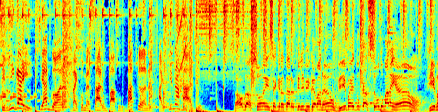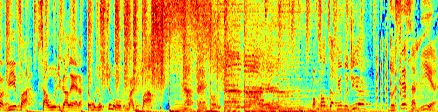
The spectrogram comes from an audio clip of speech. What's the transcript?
Se liga aí, que agora vai começar um papo bacana aqui na rádio. Saudações, secretário Felipe Camarão. Viva a educação do Maranhão. Viva, viva! Saúde, galera. Tamo junto de novo. Mais um papo. Café com camarão. Vamos ao desafio do dia? Você sabia?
